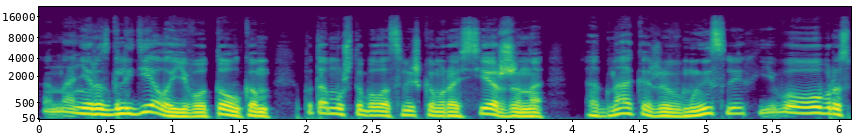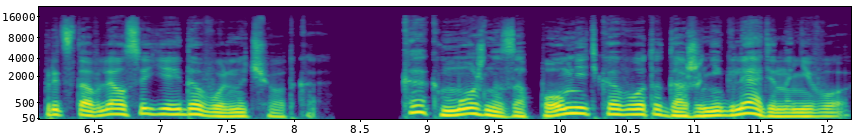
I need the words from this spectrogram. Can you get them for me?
Она не разглядела его толком, потому что была слишком рассержена, однако же в мыслях его образ представлялся ей довольно четко. Как можно запомнить кого-то, даже не глядя на него?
